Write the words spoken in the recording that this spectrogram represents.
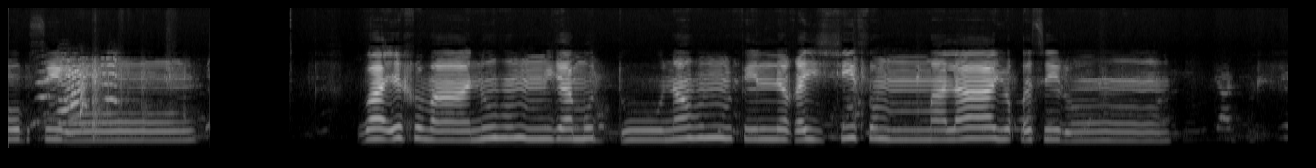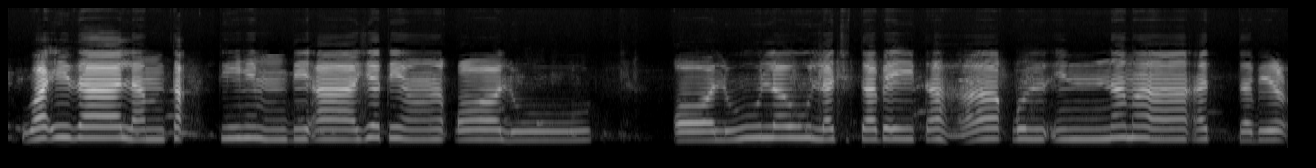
مبصرون. وإخوانهم يمدونهم في الغي ثم لا يقصرون. وإذا لم تأتهم بآية قالوا قالوا لولا اجتبيتها قل إنما أتبع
